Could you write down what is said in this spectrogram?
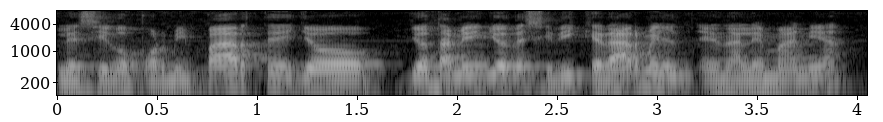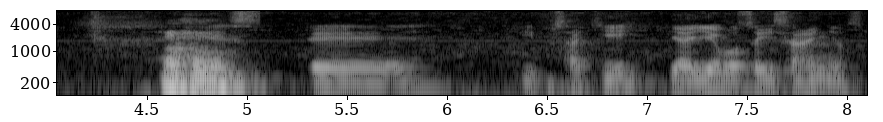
le sigo por mi parte. Yo, yo también yo decidí quedarme en, Alemania. Ujú. este, y pues aquí ya llevo seis años.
